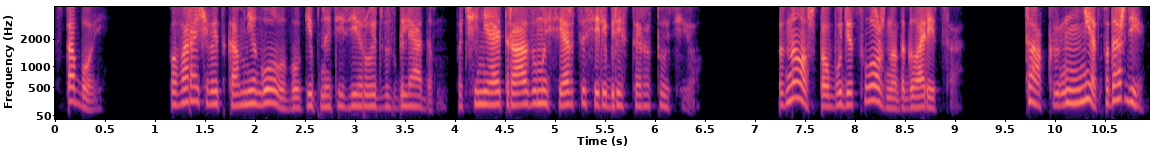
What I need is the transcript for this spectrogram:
С тобой. Поворачивает ко мне голову, гипнотизирует взглядом, подчиняет разум и сердце серебристой ртутью. Знал, что будет сложно договориться. «Так, нет, подожди!»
